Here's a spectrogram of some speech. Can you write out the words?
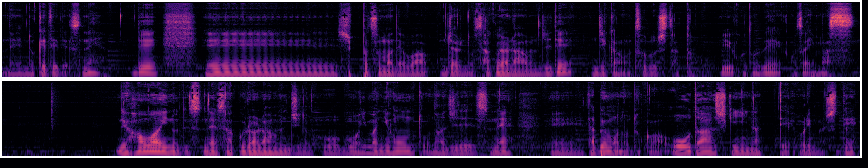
ね、抜けてですね、で、えー、出発までは JAL の桜ラウンジで時間を潰したということでございます。で、ハワイのですね、桜ラウンジの方も今日本と同じでですね、えー、食べ物とかはオーダー式になっておりまして、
